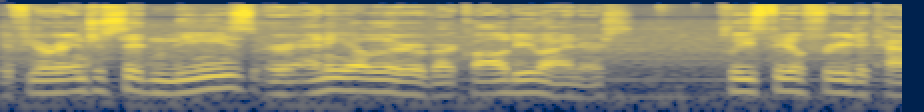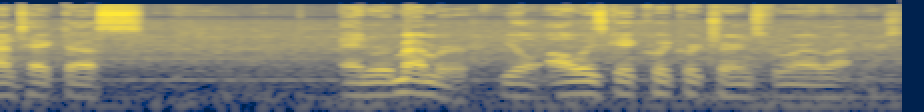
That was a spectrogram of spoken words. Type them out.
if you're interested in these or any other of our quality liners, please feel free to contact us. And remember, you'll always get quick returns from our liners.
